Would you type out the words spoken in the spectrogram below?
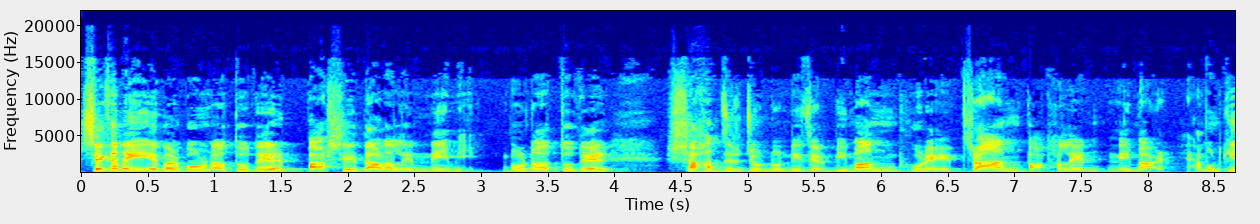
সেখানেই এবার বর্ণার্থদের পাশে দাঁড়ালেন নেইমি। বর্ণার্থদের সাহায্যের জন্য নিজের বিমান ভরে ত্রাণ পাঠালেন নেইমার। এমনকি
